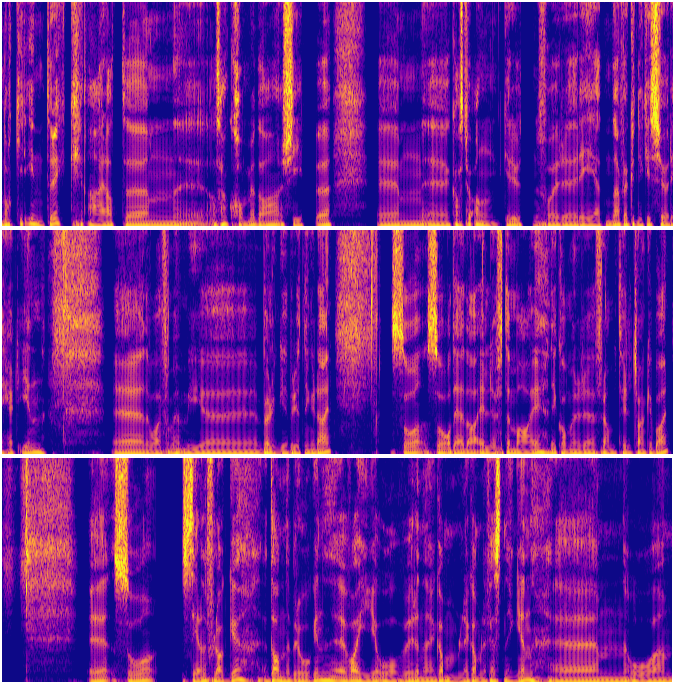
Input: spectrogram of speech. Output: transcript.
nok gir inntrykk, er at um, altså Han kom jo da Skipet um, eh, kastet jo anker utenfor reden der, for det kunne ikke kjøre helt inn. Uh, det var for mye bølgebrytninger der. Så, så, og det er da 11. mai de kommer fram til Trankebar. Uh, så ser han flagget. Dannebrogen vaier over denne gamle, gamle festningen. Eh, og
